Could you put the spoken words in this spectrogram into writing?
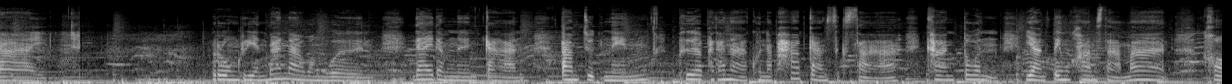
ได้ โรงเรียนบ้านนาวังเวิร์นได้ดำเนินการตามจุดเน้นเพื่อพัฒนาคุณภาพการศึกษาข้างต้นอย่างเต็มความสามารถ ขอ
